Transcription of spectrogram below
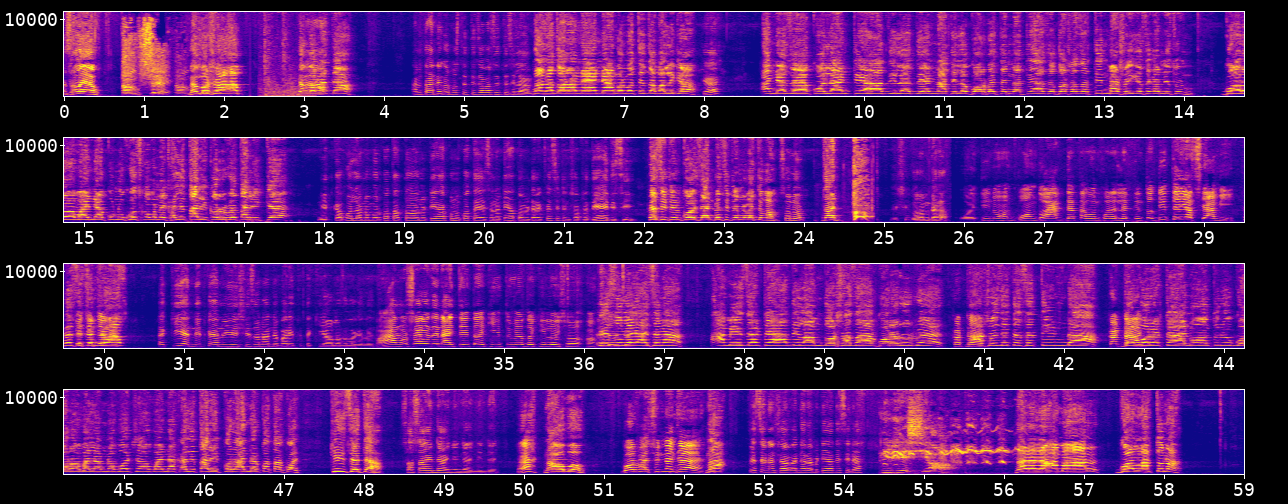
চালাই মেম্বার সাহেব মেম্বার বাচ্চা আমি তো আন্নে উপস্থিতি যাবার চাইতেছিলাম। না না ধরা নেই এনে আগরবাতি যাবার লিগা। কে? আন্যা যে কল্যাণ টেহা দিলে দে না দিলে গড় ভাইতেন না। টেহা যে দশ হাজার তিন মাস হয়ে গেছে গান শুন গড় ভাই না কোনো খোঁজ খবর নাই খালি তারিখ করবে তারিখ কে? নেটকা ফইলা নম্বর কথা তো টিহার কোনো কথা আছে না। টিহা তো আমি ডাইরেক্ট প্রেসিডেন্ট সাহেবরে দিয়ে দিছি। প্রেসিডেন্ট কই যান প্রেসিডেন্ট বাইতে বাম চলুন। যান। বেশি গরম দেখা। ওই দিন হন বন্ধ আগ দেতা হন পরে লেট্রিন তো দিতেই আছে আমি। কি আর নেটকা এনো এই সিজন আনে বাড়িতে? তে কি আওলা লাগালে মানুষ সারাদিন আইতে তো কি তুমি তো কি লইছ? কিছু লই আইছে না। আমি যে টেহা দিলাম দশ হাজার ঘরের উঠবে মাস হয়ে যাইতেছে তিনটা। কাটা। মেম্বরেরটা নন্তরি গরম ভাইলাম না বসে ভাই না খালি তারিখ করে আইনের কথা কয়। কি সেটা চাচা ইন্দাই ইন্দাই ইন্দাই হ্যাঁ? না হব। গর ভাই শুন নাই না। প্রেসিডেন্ট সাহেব আনে আমি টিহা দিছি না। না না না আমার গল লাগতো না।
